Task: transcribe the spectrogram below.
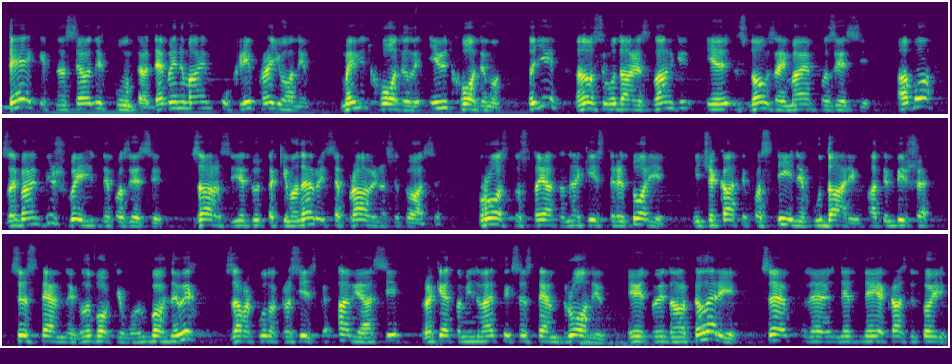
В деяких населених пунктах, де ми не маємо укріп районів, ми відходили і відходимо. Тоді наносимо удари з флангів і знов займаємо позиції або займаємо більш вигідні позиції. Зараз йдуть такі маневри, і це правильна ситуація. Просто стояти на якійсь території і чекати постійних ударів, а тим більше системних глибоких вогневих за рахунок російської авіації, ракетно-мінометних систем, дронів і відповідно артилерії. Це е, не, не якраз не той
